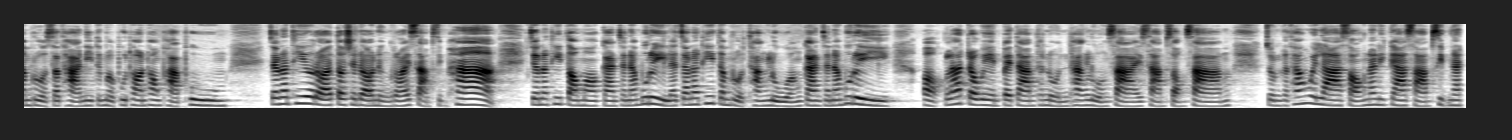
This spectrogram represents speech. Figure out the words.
ตำรวจสถานีตำรวจภูธรทองผาภูมิ เจ้าหน้าที่ร้อยตชด 135 เจ้าหน้าที่ตมกาญจนบุรี และเจ้าหน้าที่ตำรวจทางหลวงกาญจนบุรี ออกลาดตระเวนไปตามถนนทางหลวงสาย 323 จนกระทั่งเวลา 2 นาฬิกา 30 นา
